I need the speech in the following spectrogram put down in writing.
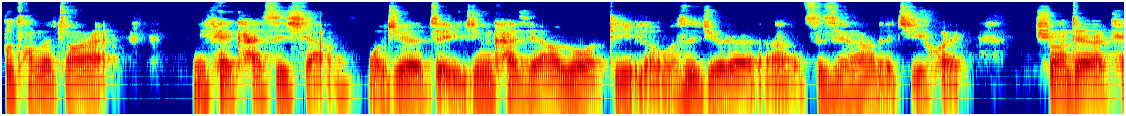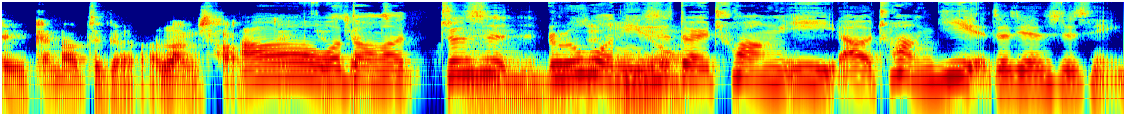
不同的专案，你可以开始想。我觉得这已经开始要落地了，我是觉得呃这是很好的机会，希望大家可以赶到这个浪潮。哦，对我懂了，。就是嗯如果你是对创意呃创业这件事情，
